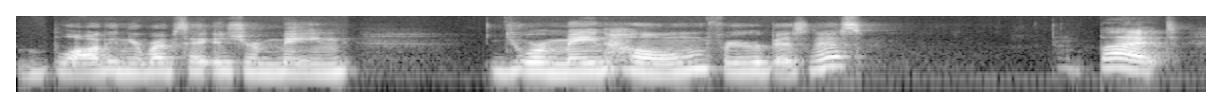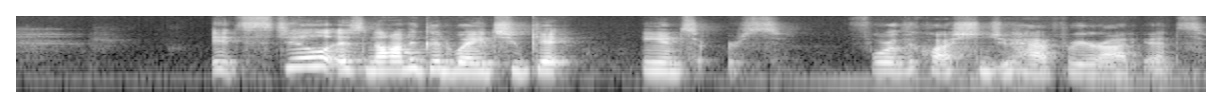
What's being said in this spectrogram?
blog and your website is your main your main home for your business. But it still is not a good way to get answers for the questions you have for your audience.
